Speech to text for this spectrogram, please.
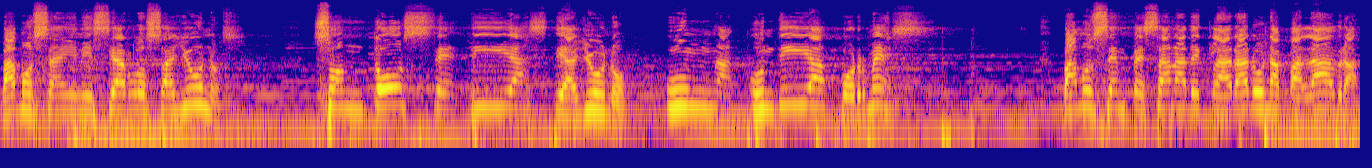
vamos a iniciar los ayunos. Son 12 días de ayuno, un día por mes. Vamos a empezar a declarar una palabra.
